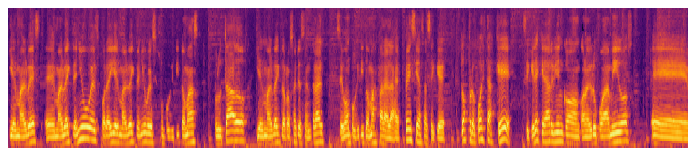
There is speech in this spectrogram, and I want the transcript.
y el Malbec, de Newells. Por ahí el Malbec de Newells es un poquitito más frutado y el Malbec de Rosario Central se va un poquitito más para las especias. Así que dos propuestas que, si querés quedar bien con, con el grupo de amigos, eh,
